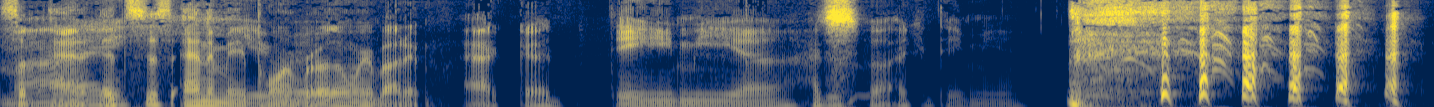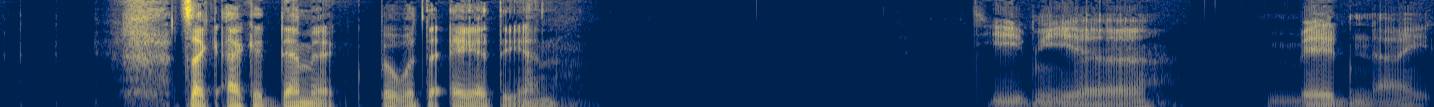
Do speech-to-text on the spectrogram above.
Some an- it's just anime porn, bro. Don't worry about it. Academia. How do you spell academia? It's like academic, but with the A at the end. Academia Midnight.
